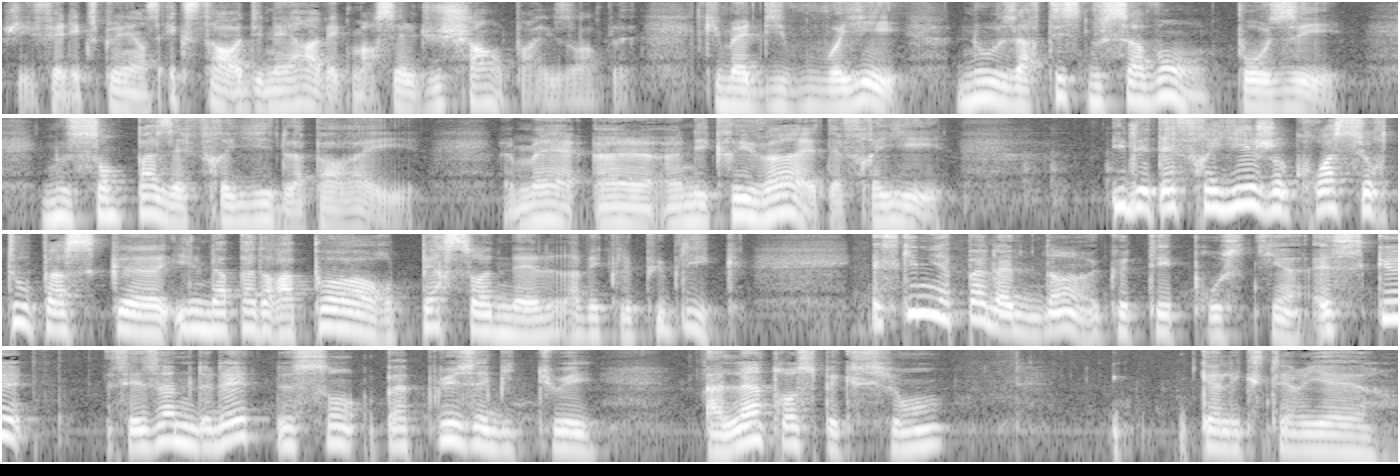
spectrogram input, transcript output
J'ai fait une expérience extraordinaire avec Marcel Duchamp, par exemple, qui m'a dit, vous voyez, nous artistes, nous savons poser. Nous ne sommes pas effrayés de l'appareil. Mais un, un écrivain est effrayé. Il est effrayé, je crois, surtout parce qu'il n'a pas de rapport personnel avec le public. Est-ce qu'il n'y a pas là-dedans un côté proustien? Est-ce que ces hommes de lettres ne sont pas plus habitués à l'introspection qu'à l'extérieur?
